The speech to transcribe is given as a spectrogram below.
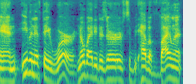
And even if they were, nobody deserves to have a violent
